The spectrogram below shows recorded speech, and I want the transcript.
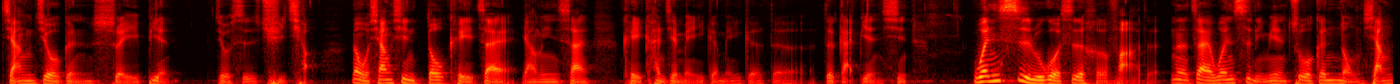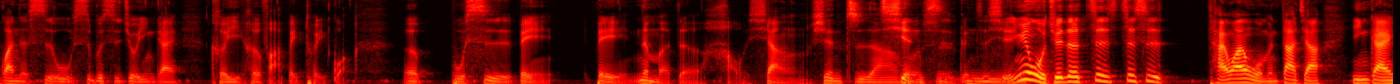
将就跟随便，就是取巧。那我相信都可以在阳明山。可以看见每一个每一个的的改变性。温室如果是合法的，那在温室里面做跟农相关的事物，是不是就应该可以合法被推广，而不是被被那么的好像限制啊、限制跟这些？因为我觉得这这是台湾我们大家应该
